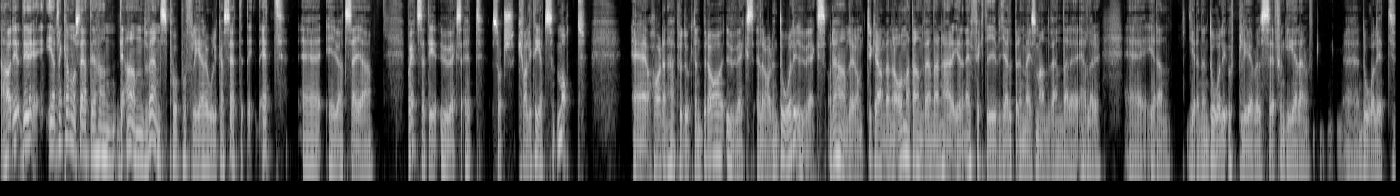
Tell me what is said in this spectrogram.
Ja, det, det, egentligen kan man nog säga att det, han, det används på, på flera olika sätt. Ett eh, är ju att säga, på ett sätt är UX ett sorts kvalitetsmått. Eh, har den här produkten bra UX eller har den dålig UX? Och det handlar ju om, tycker användaren om att använda den här? Är den effektiv? Hjälper den mig som användare? Eller eh, är den, ger den en dålig upplevelse? Fungerar den eh, dåligt?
